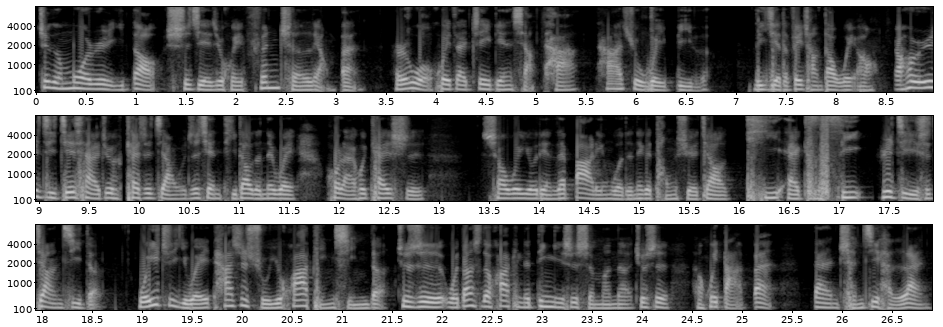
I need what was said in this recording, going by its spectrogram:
这个末日一到，世界就会分成两半，而我会在这边想他，他就未必了。理解的非常到位啊。然后日记接下来就开始讲我之前提到的那位，后来会开始稍微有点在霸凌我的那个同学，叫。T X C 日记里是这样记的，我一直以为他是属于花瓶型的，就是我当时的花瓶的定义是什么呢？就是很会打扮，但成绩很烂。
